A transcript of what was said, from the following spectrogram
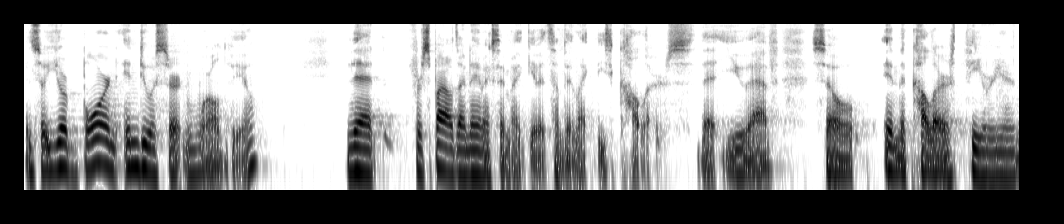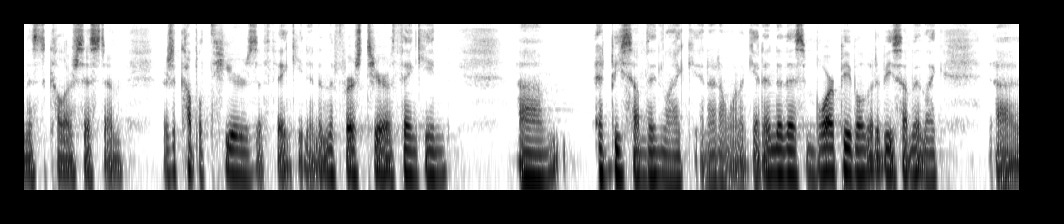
And so you're born into a certain worldview that for spiral dynamics, they might give it something like these colors that you have. So in the color theory or in this color system, there's a couple tiers of thinking. And in the first tier of thinking, um, it'd be something like, and I don't want to get into this and bore people, but it'd be something like uh,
